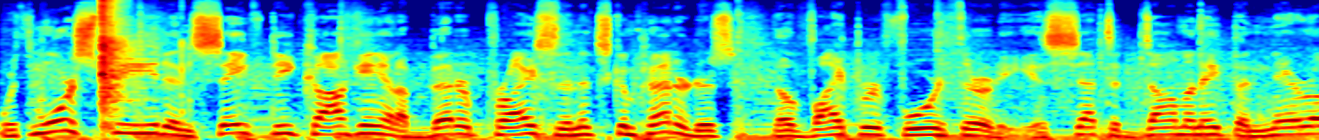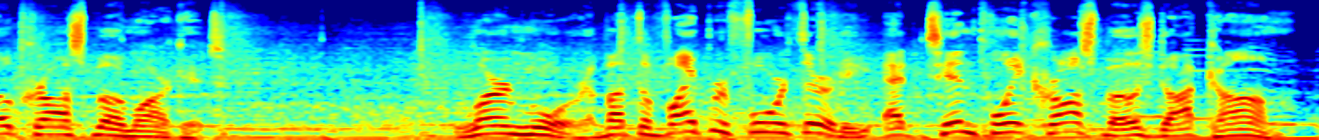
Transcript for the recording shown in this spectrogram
With more speed and safe decocking at a better price than its competitors, the Viper 430 is set to dominate the narrow crossbow market. Learn more about the Viper 430 at 10pointcrossbows.com.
